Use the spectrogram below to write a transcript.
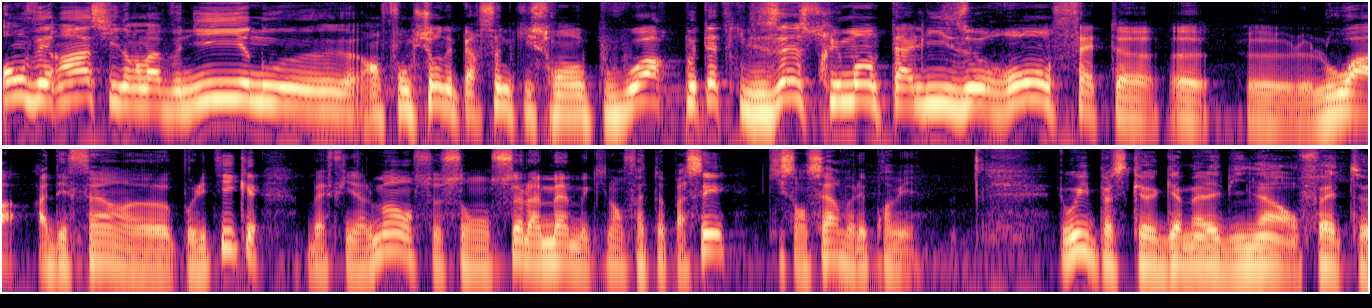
on verra si dans l'avenir, euh, en fonction des personnes qui seront au pouvoir, peut-être qu'ils instrumentaliseront cette euh, euh, loi à des fins politiques. Ben, finalement, ce sont ceux-là même qui l'ont fait passer qui s'en servent les premiers. Oui, parce que Gamal Abina, en fait,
